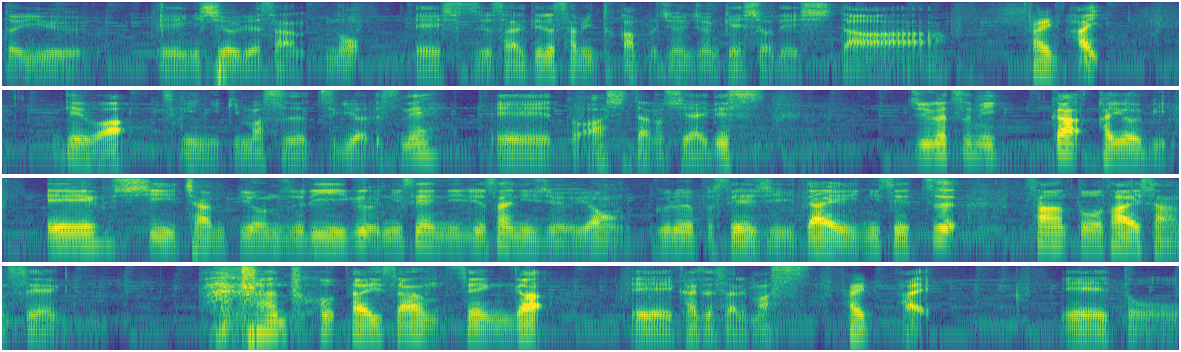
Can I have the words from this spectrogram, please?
という、えー西尾里さんの、えー出場されているサミットカップ準々決勝でした。う。はい。はい。では、次に行きます。次はですね、えっ、と、明日の試合です。10月3日火曜日、AFC チャンピオンズリーグ2023-24グループステージ第2節3等第3戦、3等第3戦が、えー開催されます。はい。えっ、と、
